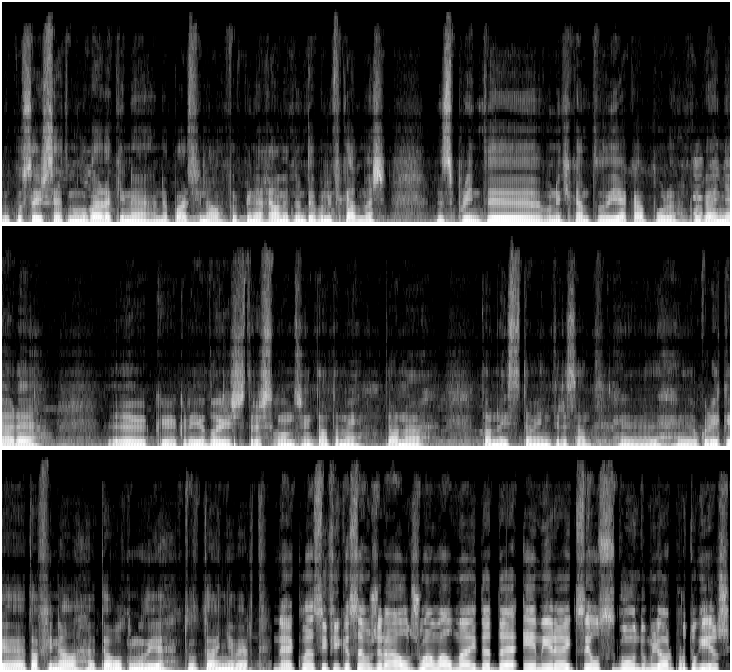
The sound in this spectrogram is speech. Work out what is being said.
do que o 6, 7 lugar aqui na, na parte final. Foi pena realmente não ter bonificado, mas no sprint, eh, bonificando todo dia, acabo por, por ganhar, uh, que, creio, 2, 3 segundos, então também torna torna isso também interessante. Eh, eu creio que até ao final, até o último dia, tudo está em aberto. Na classificação geral, João Almeida da Emirates é o segundo melhor português.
